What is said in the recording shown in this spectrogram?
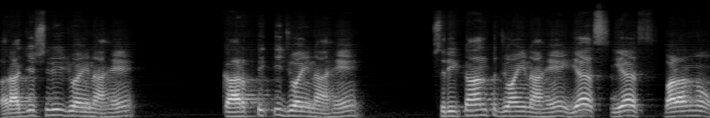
राजश्री जॉईन आहे कार्तिकी जॉईन आहे श्रीकांत जॉईन आहे. यस यस बाळांनो.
